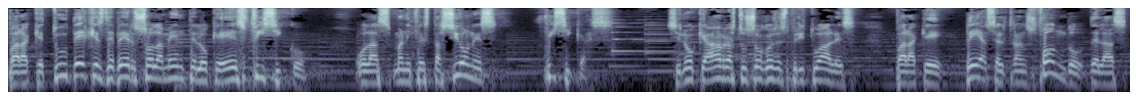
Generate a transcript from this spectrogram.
para que tú dejes de ver solamente lo que es físico o las manifestaciones físicas, sino que abras tus ojos espirituales para que veas el trasfondo de las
